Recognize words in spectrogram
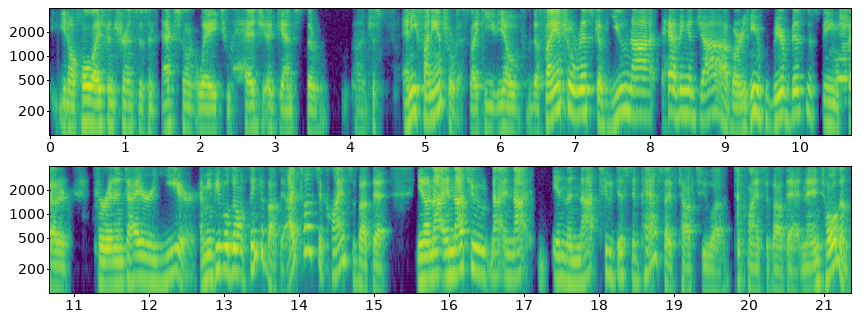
you know, whole life insurance is an excellent way to hedge against the uh, just any financial risk, like you, you know, the financial risk of you not having a job or you, your business being shuttered for an entire year. I mean, people don't think about that. I've talked to clients about that, you know, not and not too not and not in the not too distant past. I've talked to uh, to clients about that and, and told them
